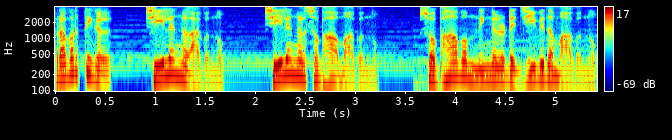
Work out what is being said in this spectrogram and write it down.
പ്രവൃത്തികൾ ശീലങ്ങളാകുന്നു. ശീലങ്ങൾ സ്വഭാവമാകുന്നു. സ്വഭാവം നിങ്ങളുടെ ജീവിതമാകുന്നു.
